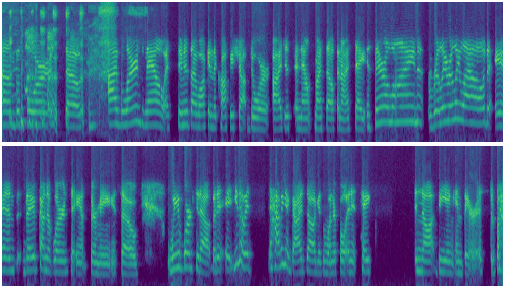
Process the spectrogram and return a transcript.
um, before. so I've learned now as soon as I walk in the coffee shop door, I just announce myself and I say, Is there a line? really, really loud. And they've kind of learned to answer me. So we've worked it out. But it, it you know, it's having a guide dog is wonderful and it takes not being embarrassed by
